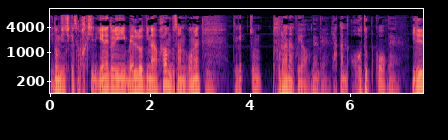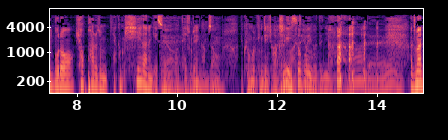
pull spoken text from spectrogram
이동진 씨께서 확실히 얘네들이 멜로디나 화음 구사하는 거 보면 네. 되게 좀 불안하고요. 네네. 약간 어둡고 네. 일부러 협화를 좀 약간 피해가는 게 있어요. 네. 대중적인 감성. 네. 근데 그런 걸 굉장히 아, 좋아하시는 게것 있어 같아요. 보이거든요. 아, 네. 하지만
